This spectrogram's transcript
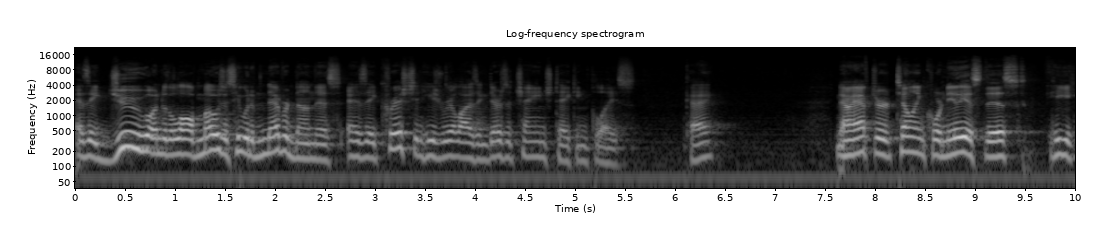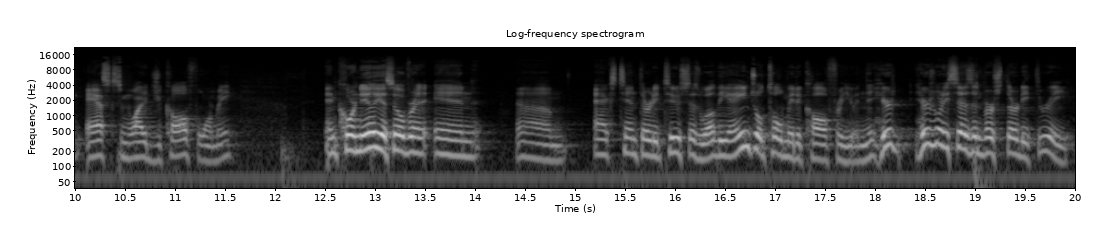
As a Jew under the law of Moses, he would have never done this. As a Christian, he's realizing there's a change taking place. Okay? Now, after telling Cornelius this, he asks him, Why did you call for me? And Cornelius, over in, um, Acts 10:32 says, "Well, the angel told me to call for you." And here, here's what he says in verse 33.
